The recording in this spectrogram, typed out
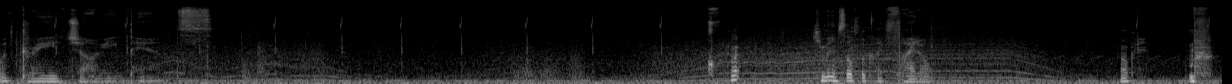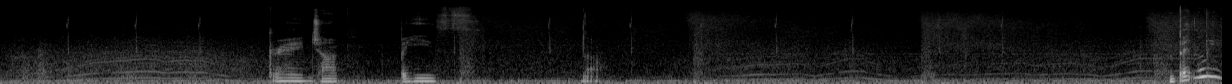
With gray jogging pants. What? He made himself look like Fido. Okay. gray jog, but he's no. Bentley?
